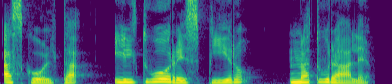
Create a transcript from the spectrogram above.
Ascolta il tuo respiro naturale.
